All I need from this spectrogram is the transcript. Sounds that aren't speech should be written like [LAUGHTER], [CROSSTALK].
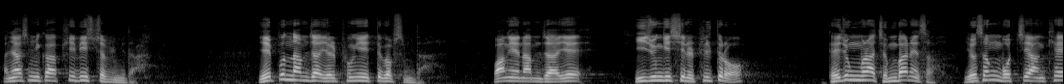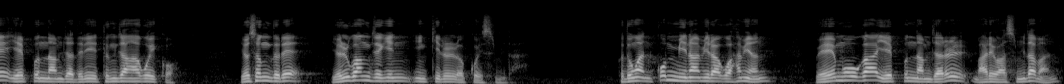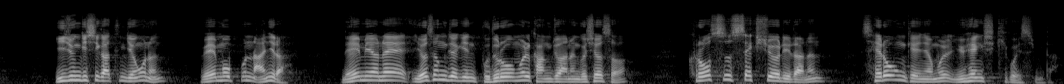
안녕하십니까 PD 수첩입니다. 예쁜 남자 열풍이 뜨겁습니다. 왕의 남자의 이준기 씨를 필두로 대중문화 전반에서 여성 못지않게 예쁜 남자들이 등장하고 있고 여성들의 열광적인 인기를 얻고 있습니다. 그동안 꽃미남이라고 하면 외모가 예쁜 남자를 말해왔습니다만 이준기 씨 같은 경우는 외모뿐 아니라 내면의 여성적인 부드러움을 강조하는 것이어서 cross sexual이라는 새로운 개념을 유행시키고 있습니다.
